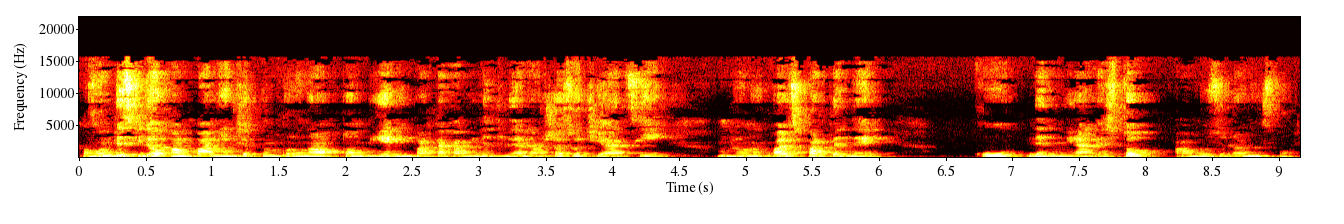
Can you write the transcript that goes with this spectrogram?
că vom deschide o campanie începând cu luna octombrie din partea Cabinetului Adam și Asociații împreună cu alți parteneri cu denumirea de Stop abuzurilor în sport.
